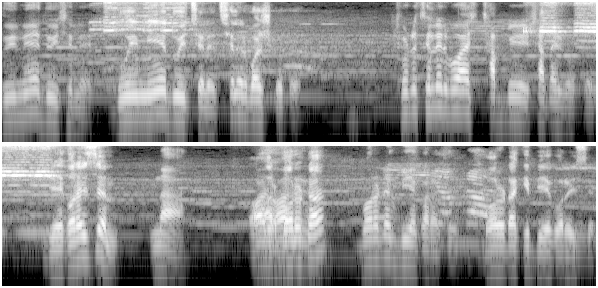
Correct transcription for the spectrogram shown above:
দুই মেয়ে দুই ছেলে। দুই মেয়ে দুই ছেলে। ছেলের বয়স কত? ছোট ছেলের বয়স ছাব্বিশ সাতাশ বছর। বিয়ে করাইছেন? না। আর বড়টা? বড়টা বিয়ে করাছে বড়টাকে বিয়ে করাইছেন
